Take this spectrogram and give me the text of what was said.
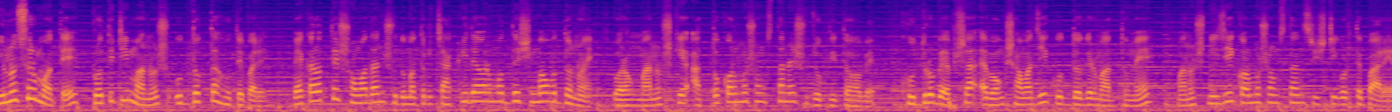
ইউনুসের মতে, প্রতিটি মানুষ উদ্যোক্তা হতে পারে। বেকারত্বের সমাধান শুধুমাত্র চাকরি দেওয়ার মধ্যে সীমাবদ্ধ নয়, বরং মানুষকে আত্মকর্মসংস্থানের সুযোগ দিতে হবে। ক্ষুদ্র ব্যবসা এবং সামাজিক উদ্যোগের মাধ্যমে মানুষ নিজেই কর্মসংস্থান সৃষ্টি করতে পারে।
